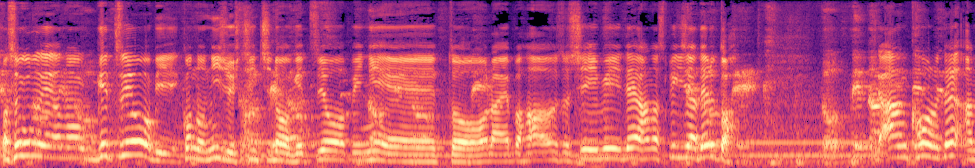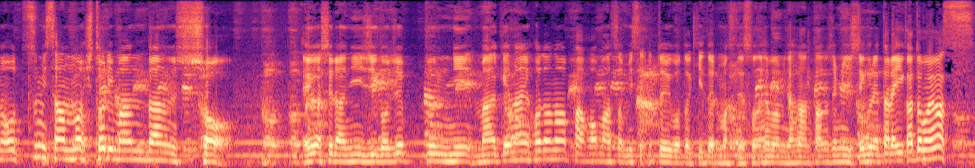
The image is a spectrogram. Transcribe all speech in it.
まあ、そういうことであの月曜日今度27日の月曜日に、えー、とライブハウス CB であのスピーチが出ると。アンコールであのおつみさんの一人漫談ショー。江頭2時50分に負けないほどのパフォーマンスを見せるということを聞いておりますのでその辺も皆さん楽しみにしてくれたらいいかと思います。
